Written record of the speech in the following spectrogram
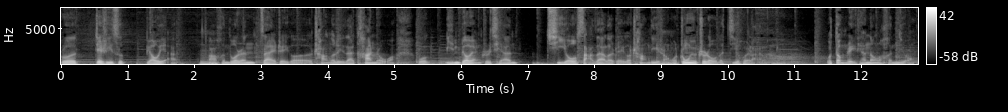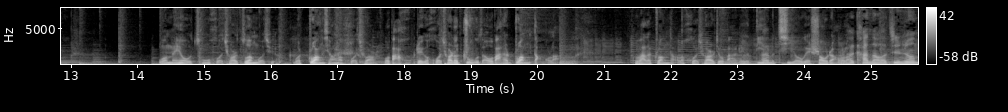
说这是一次表演嗯。啊，很多人在这个场子里在看着我，我临表演之前，汽油洒在了这个场地上，我终于知道我的机会来了，我等这一天等了很久。我没有从火圈钻过去，我撞向了火圈，我把火这个火圈的柱子我把它撞倒了，我把他撞倒了，火圈就把这个地上的汽油给烧着了他。看到了今生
